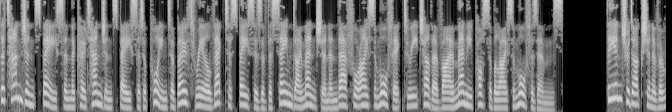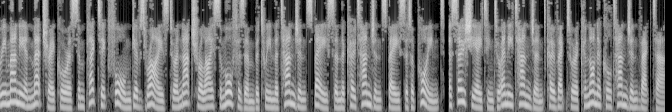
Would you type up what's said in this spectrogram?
The tangent space and the cotangent space at a point are both real vector spaces of the same dimension and therefore isomorphic to each other via many possible isomorphisms. The introduction of a Riemannian metric or a symplectic form gives rise to a natural isomorphism between the tangent space and the cotangent space at a point, associating to any tangent covector a canonical tangent vector.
